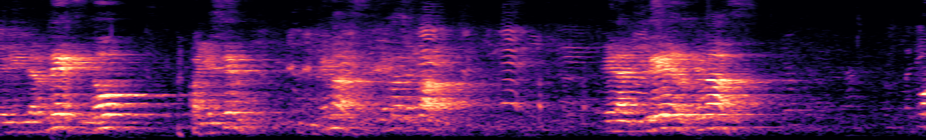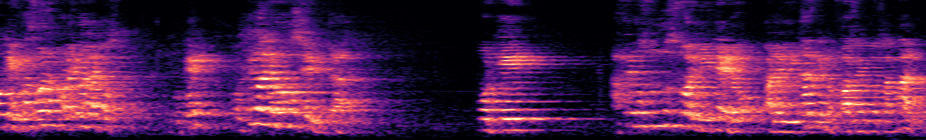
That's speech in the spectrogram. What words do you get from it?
el internet, si no, fallecemos. ¿Qué más? ¿Qué más se paga? El alquiler, ¿qué más? Ok, más o menos por ahí va la cosa. ¿Ok? ¿Por qué lo llamamos evitar? Porque hacemos un uso del dinero para evitar que nos pasen cosas malas.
